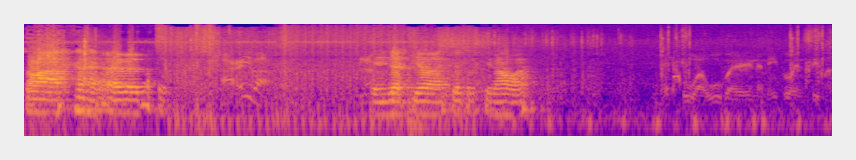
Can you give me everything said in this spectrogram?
Toma, es verdad. Ya, tío, estoy traicionado, ¿eh? UAV enemigo encima.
